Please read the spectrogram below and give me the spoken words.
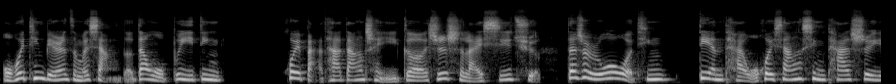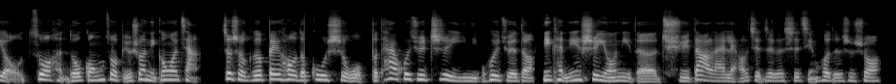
我会听别人怎么想的，但我不一定会把它当成一个知识来吸取。但是如果我听电台，我会相信他是有做很多工作。比如说，你跟我讲这首歌背后的故事，我不太会去质疑你，我会觉得你肯定是有你的渠道来了解这个事情，或者是说，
